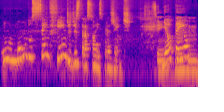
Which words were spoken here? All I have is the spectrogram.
um mundo sem fim de distrações pra gente. Sim. E eu tenho... Uhum.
